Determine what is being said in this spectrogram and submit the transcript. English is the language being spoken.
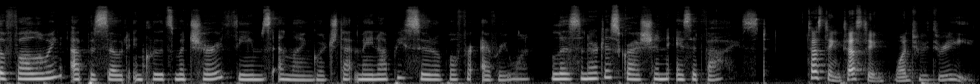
The following episode includes mature themes and language that may not be suitable for everyone. Listener discretion is advised. Testing, testing. One, two, three.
